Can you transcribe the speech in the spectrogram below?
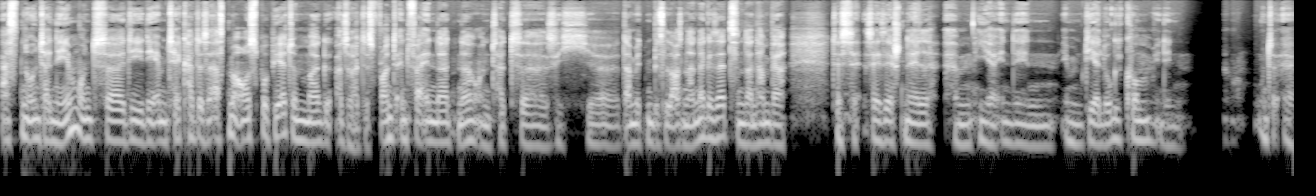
ersten Unternehmen und äh, die DM Tech hat es erstmal ausprobiert und mal, also hat das Frontend verändert ne, und hat äh, sich äh, damit ein bisschen auseinandergesetzt. Und dann haben wir das sehr, sehr schnell ähm, hier in den, im Dialogikum, in den, unter, äh,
